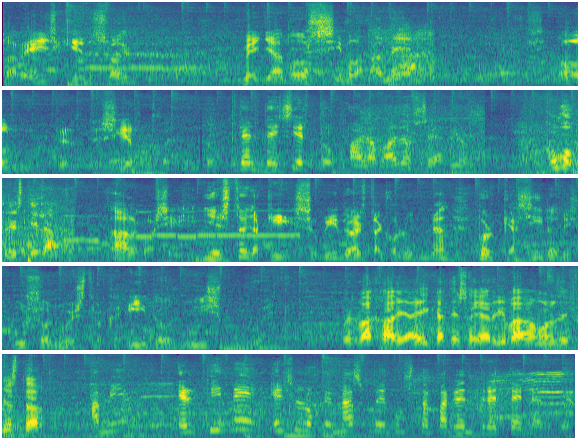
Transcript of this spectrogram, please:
¿Sabéis quién soy? Me llamo Simón. Amén. Simón del desierto. Del desierto, alabado sea Dios. Como Priscila. Algo así. Y estoy aquí, subido a esta columna, porque así lo dispuso nuestro querido Luis Buñuel. Pues baja de ahí, ¿qué haces ahí arriba? Vamos de fiesta. A mí el cine es lo que más me gusta para entretenerme.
